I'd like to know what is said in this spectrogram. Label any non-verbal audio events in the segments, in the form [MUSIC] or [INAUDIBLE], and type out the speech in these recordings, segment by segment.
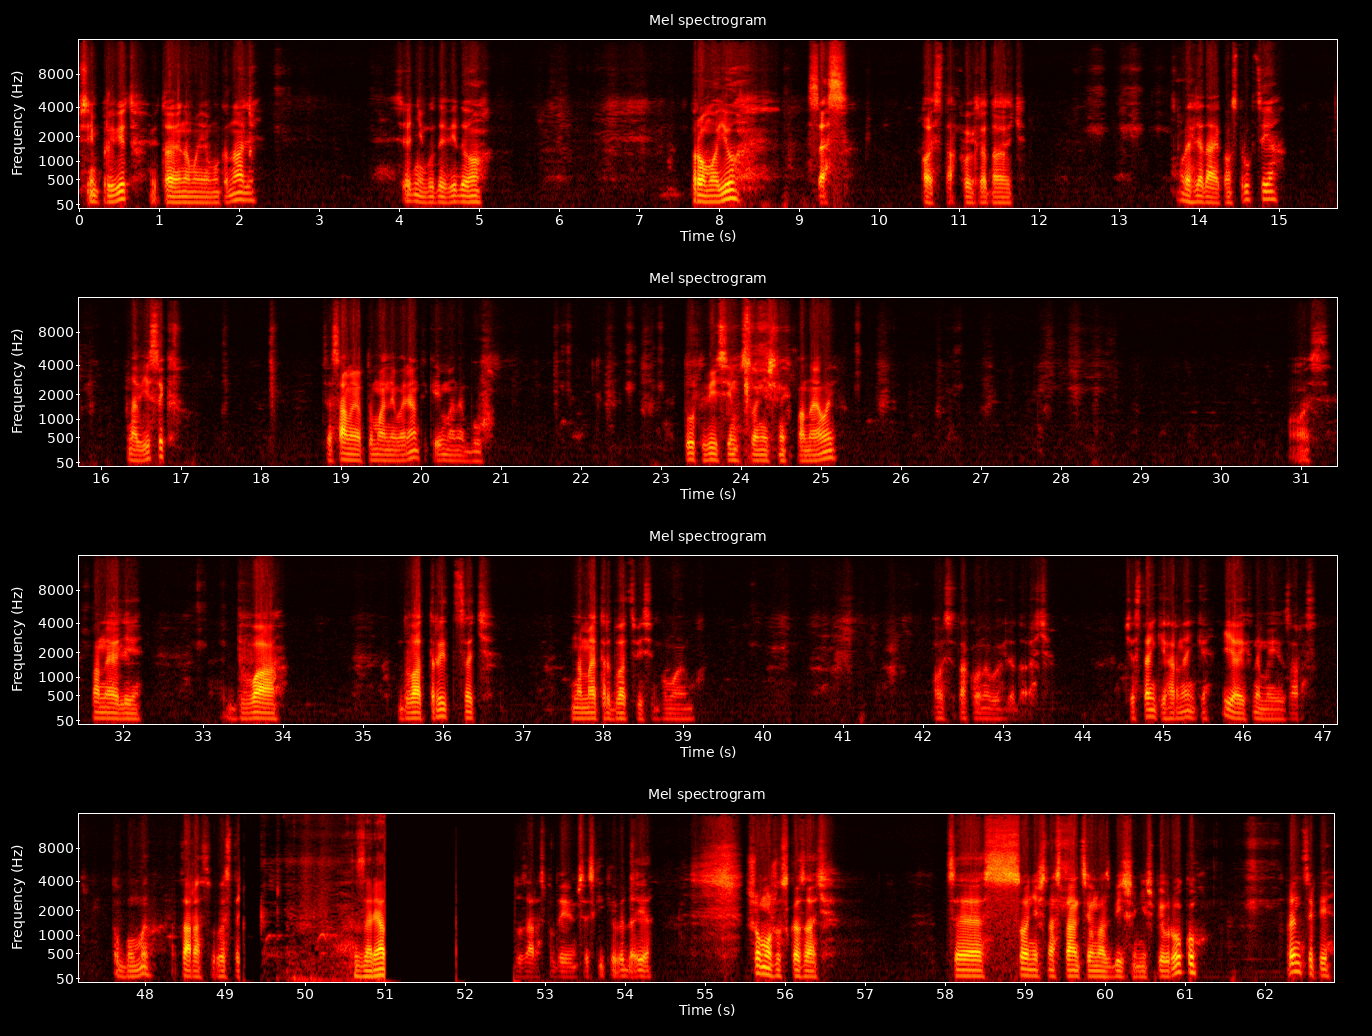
Всім привіт! Вітаю на моєму каналі. Сьогодні буде відео про мою СЕС. Ось так виглядають. Виглядає конструкція. Навісик. Це самий оптимальний варіант, який в мене був. Тут 8 сонячних панелей. Ось панелі 2, 2,30 на метр 28, по-моєму. Ось так вони виглядають. Чистенькі, гарненькі, і я їх не мию зараз. Тому ми зараз вистачить заряд. Зараз подивимося, скільки видає. Що можу сказати? Це сонячна станція у нас більше, ніж півроку. В принципі,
